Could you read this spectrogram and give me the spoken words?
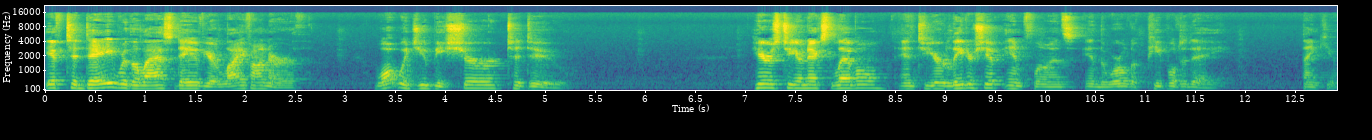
If today were the last day of your life on earth, what would you be sure to do? Here's to your next level and to your leadership influence in the world of people today. Thank you.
